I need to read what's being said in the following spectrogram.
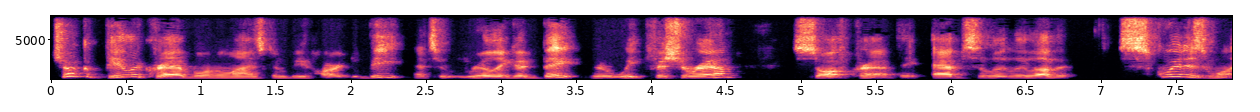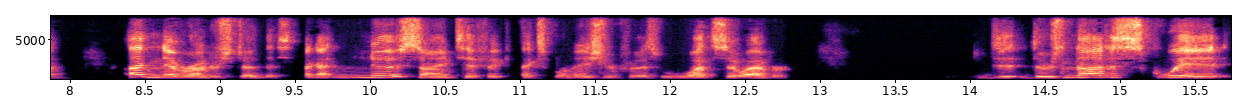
chunk of peeler crab on the line is going to be hard to beat. That's a really good bait. There are weak fish around, soft crab, they absolutely love it. Squid is one. I've never understood this. I got no scientific explanation for this whatsoever. There's not a squid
